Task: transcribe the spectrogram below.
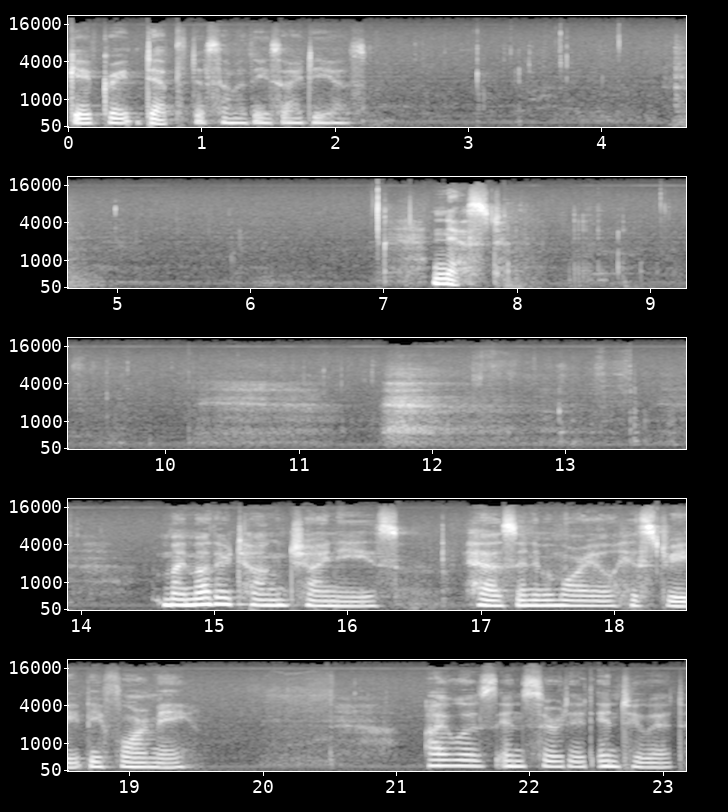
gave great depth to some of these ideas. Nest. My mother tongue Chinese has an immemorial history before me. I was inserted into it,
